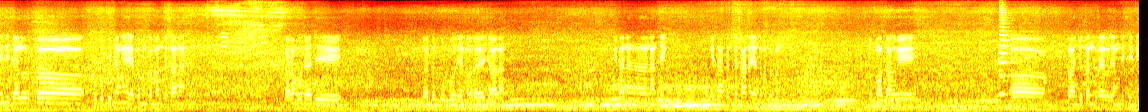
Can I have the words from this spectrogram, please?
ini jalur ke Pupuk Kujangnya ya teman-teman ke sana. Sekarang udah di udah terkumpul ya oleh jalan. Kita na- nanti kita akan ke sana ya teman-teman untuk mengetahui eh, kelanjutan rel yang di sini.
